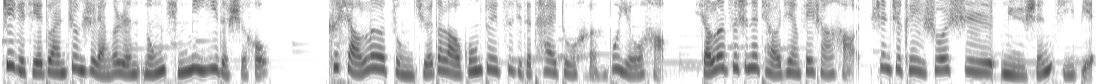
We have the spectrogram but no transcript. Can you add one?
这个阶段正是两个人浓情蜜意的时候，可小乐总觉得老公对自己的态度很不友好。小乐自身的条件非常好，甚至可以说是女神级别，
